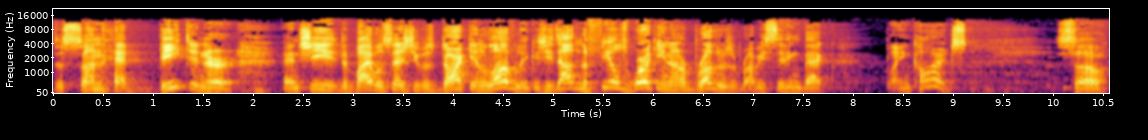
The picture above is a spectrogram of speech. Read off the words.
the sun had beaten her, and she, the Bible says, she was dark and lovely because she's out in the fields working, and her brothers are probably sitting back playing cards. So,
